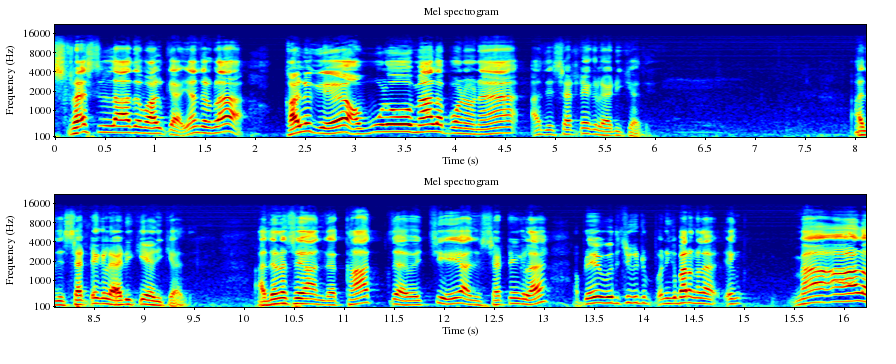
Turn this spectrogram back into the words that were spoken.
ஸ்ட்ரெஸ் இல்லாத வாழ்க்கை. ஏன் தெரியுங்களா? கழுகு அவ்வளோ மேலே போனோன்னே அது சட்டைகளை அடிக்காது. அது சட்டைகளை அடிக்கே அடிக்காது. அது என்ன செய்யும் அந்த காற்றை வச்சு அது சட்டைகளை அப்படியே விரிச்சுக்கிட்டு நீங்கள் பாருங்களேன் எங் மேலே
